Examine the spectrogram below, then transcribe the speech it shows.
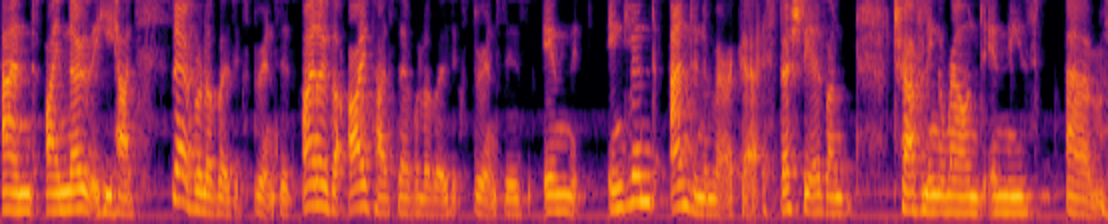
And I know that he had several of those experiences. I know that I've had several of those experiences in England and in America, especially as I'm traveling around in these um,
